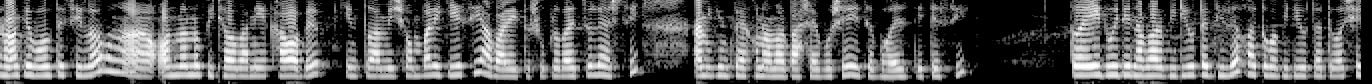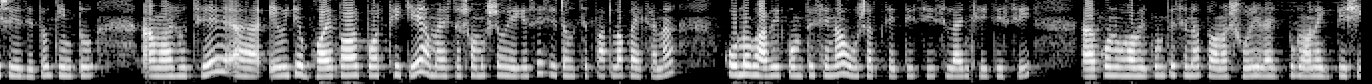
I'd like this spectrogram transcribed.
আমাকে বলতেছিল অন্যান্য পিঠাও বানিয়ে খাওয়াবে, কিন্তু আমি সোমবারে গিয়েছি, আবার এই তো শুক্রবারে চলে আসছি। আমি কিন্তু এখন আমার বাসায় বসে এই যে ভয়েস দিতেছি। তো এই দুই দিন আবার ভিডিওটা দিলে হয়তো বা ভিডিওটা দেওয়া শেষ হয়ে যেত, কিন্তু আমার হচ্ছে ওই যে ভয় পাওয়ার পর থেকে আমার একটা সমস্যা হয়ে গেছে, সেটা হচ্ছে পাতলা পায়খানা। কোনোভাবেই কমতেছে না ওষুধ খাইতেছি, স্যালাইন খাইতেছি। কোনোভাবে কমতেছে না। তো আমার শরীর একদম অনেক বেশি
